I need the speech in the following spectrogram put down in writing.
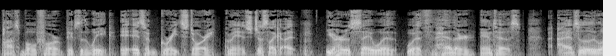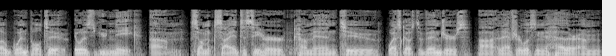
possible for picks of the week. It, it's a great story. I mean, it's just like I, you heard us say with with Heather Antos. I absolutely love Gwenpool too. It was unique. Um, so I'm excited to see her come into West Coast Avengers. Uh, and after listening to Heather, I'm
